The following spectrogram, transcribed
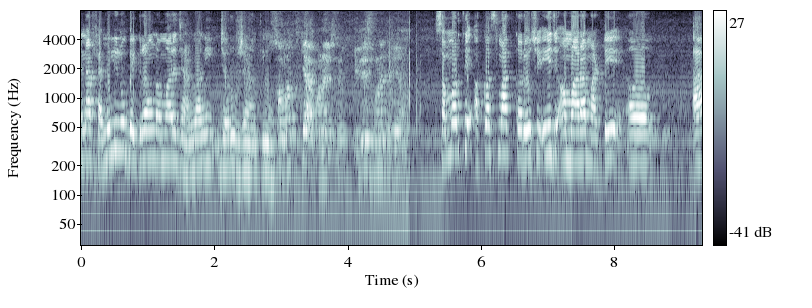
એના ફેમિલીનું બેકગ્રાઉન્ડ અમારે જાણવાની જરૂર જણાતી નથી. સમર્થ અકસ્માત કર્યો છે એ જ અમારા માટે આ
